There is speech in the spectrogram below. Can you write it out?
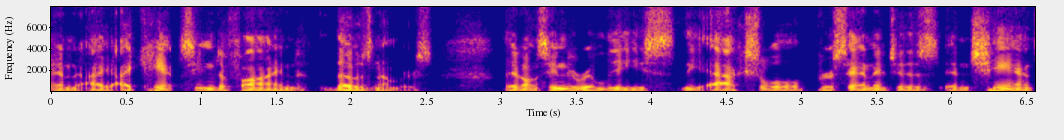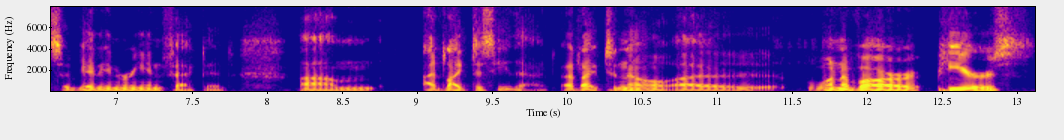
And I, I can't seem to find those numbers. They don't seem to release the actual percentages and chance of getting reinfected. Um, I'd like to see that. I'd like to know. Uh, one of our peers,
